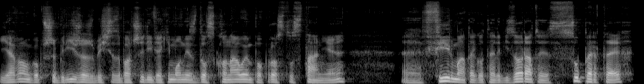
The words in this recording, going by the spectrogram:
Ja wam go przybliżę, żebyście zobaczyli, w jakim on jest doskonałym po prostu stanie. E, Firma tego telewizora to jest Supertech.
